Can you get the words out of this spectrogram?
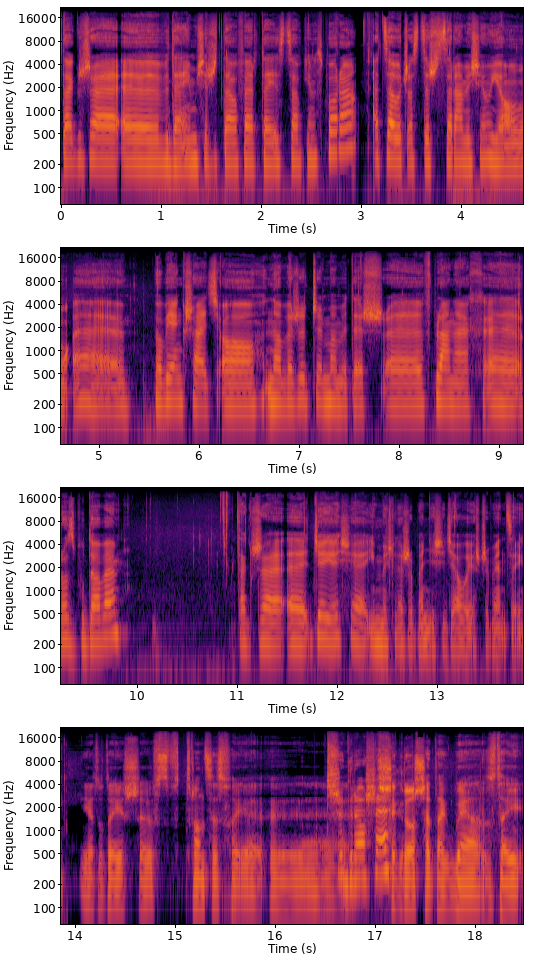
Także e, wydaje mi się, że ta oferta jest całkiem spora, a cały czas też staramy się ją e, powiększać o nowe rzeczy. Mamy też e, w planach rozbudowę. Także e, dzieje się i myślę, że będzie się działo jeszcze więcej. Ja tutaj jeszcze wtrącę swoje... e, Trzy grosze? Trzy grosze, tak, bo ja tutaj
